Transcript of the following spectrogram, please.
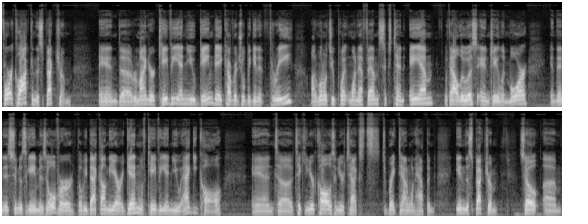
4 o'clock in the Spectrum. And uh, reminder KVNU game day coverage will begin at 3 on 102.1 FM, 610 AM with Al Lewis and Jalen Moore. And then as soon as the game is over, they'll be back on the air again with KVNU Aggie Call and uh, taking your calls and your texts to break down what happened in the spectrum. So, a um,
